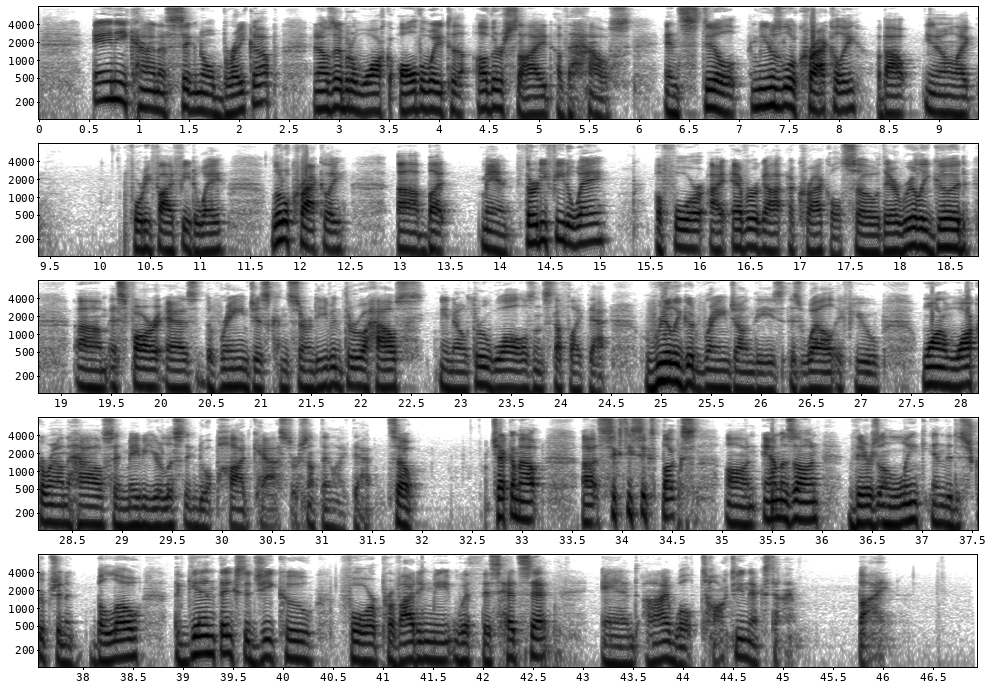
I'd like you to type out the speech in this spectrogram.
any kind of signal breakup, and I was able to walk all the way to the other side of the house and still, I mean, it was a little crackly, about, you know, like 45 feet away, a little crackly, uh, but man, 30 feet away before I ever got a crackle. So they're really good um, as far as the range is concerned, even through a house, you know, through walls and stuff like that. Really good range on these as well if you want to walk around the house and maybe you're listening to a podcast or something like that. So check them out. Uh, 66 bucks on Amazon. There's a link in the description below. Again, thanks to Jeecoo for providing me with this headset, and I will talk to you next time. Bye.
